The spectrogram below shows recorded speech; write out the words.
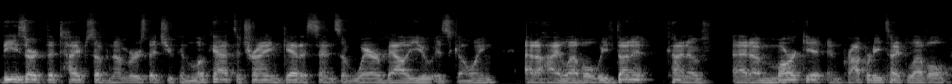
these are the types of numbers that you can look at to try and get a sense of where value is going at a high level. We've done it kind of at a market and property type level.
